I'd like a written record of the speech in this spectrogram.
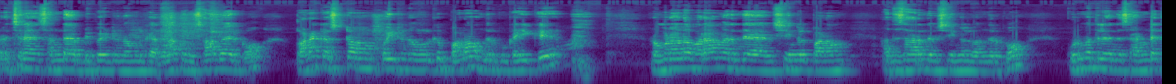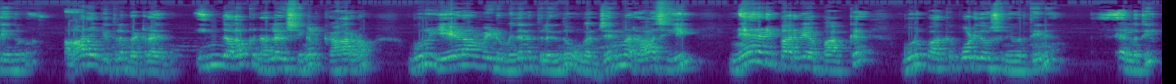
பிரச்சனை சண்டை அப்படி போயிட்டு இருந்தவங்களுக்கு அதெல்லாம் கொஞ்சம் சாஃபாக இருக்கும். பண கஷ்டம் போயிட்டு இருந்தவங்களுக்கு பணம் வந்திருக்கும் கைக்கு. ரொம்ப நாளாக வராமல் இருந்த விஷயங்கள் பணம் அது சார்ந்த விஷயங்கள் வந்திருக்கும். குடும்பத்தில் இருந்த சண்டை தீர்ந்துருக்கும் ஆரோக்கியத்தில் பெட்டராக இருக்கும். இந்த அளவுக்கு நல்ல விஷயங்கள் காரணம் குரு ஏழாம் வீடு மிதனத்திலிருந்து உங்கள் ஜென்ம ராசியை நேரடி பார்வையை பார்க்க குரு பார்க்க கோடி தோஷ நிவர்த்தின்னு எல்லாத்தையும்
